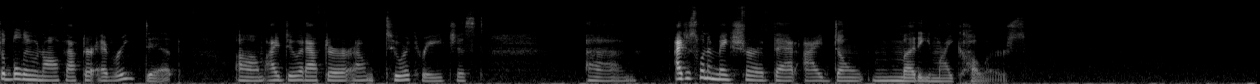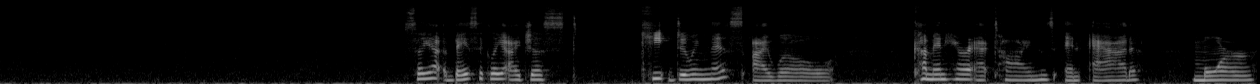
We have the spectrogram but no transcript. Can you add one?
the balloon off after every dip. Um, I do it after around two or three. Just um, I just want to make sure that I don't muddy my colors. So yeah, basically I just keep doing this. I will come in here at times and add more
